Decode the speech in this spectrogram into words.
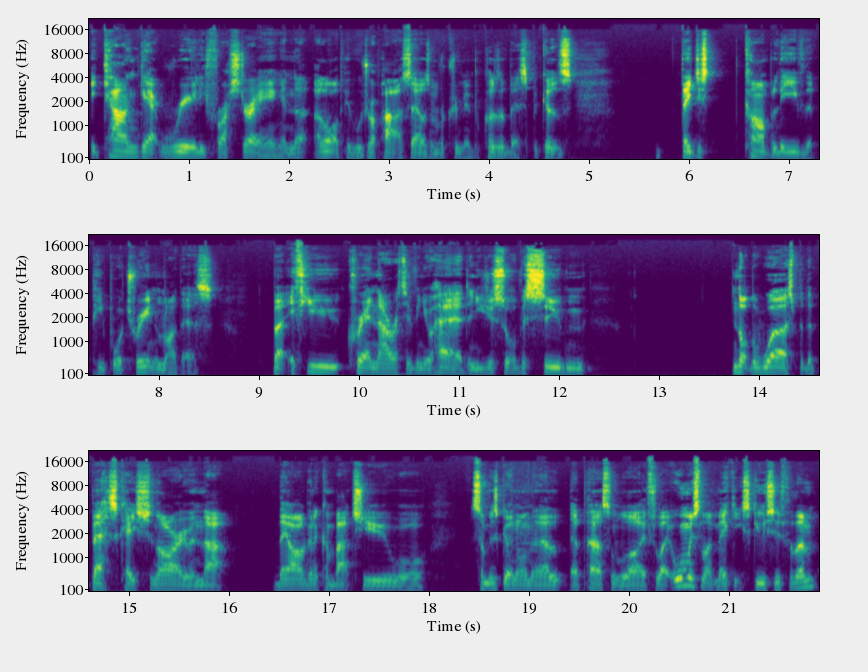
it can get really frustrating and a lot of people drop out of sales and recruitment because of this because they just can't believe that people are treating them like this but if you create a narrative in your head and you just sort of assume not the worst but the best case scenario in that they are going to come back to you or something's going on in their, their personal life. Like almost like make excuses for them.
